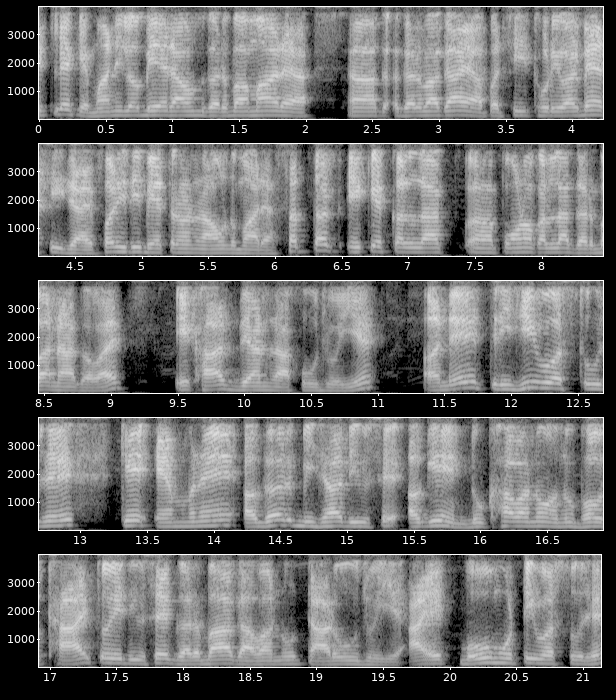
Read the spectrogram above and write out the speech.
એટલે કે માની લો બે રાઉન્ડ ગરબા માર્યા ગરબા ગાયા, પછી થોડી વાર બેસી જાય, ફરીથી બે ત્રણ રાઉન્ડ માર્યા. સતત એક એક કલાક પોણો કલાક ગરબા ના ગવાય. એ ખાસ ધ્યાન રાખવું જોઈએ. અને ત્રીજી વસ્તુ છે કે એમને અગર બીજા દિવસે અગેન દુખાવાનો અનુભવ થાય, તો એ દિવસે ગરબા ગાવાનું ટાળવું જોઈએ. આ એક બહુ મોટી વસ્તુ છે.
